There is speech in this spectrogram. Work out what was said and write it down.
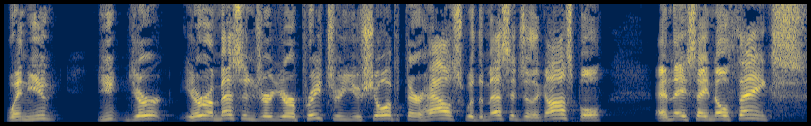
when you, you, you're, you're a messenger, you're a preacher, you show up at their house with the message of the gospel, and they say, no thanks.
